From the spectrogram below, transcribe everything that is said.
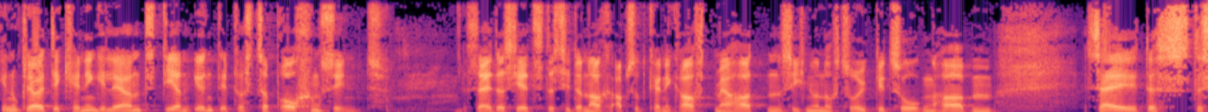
genug Leute kennengelernt, die an irgendetwas zerbrochen sind. Sei das jetzt, dass sie danach absolut keine Kraft mehr hatten, sich nur noch zurückgezogen haben, sei das, das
